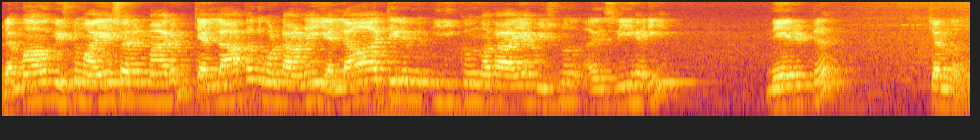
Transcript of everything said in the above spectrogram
ബ്രഹ്മാവ് വിഷ്ണു മഹേശ്വരന്മാരും ചെല്ലാത്തത് കൊണ്ടാണ് എല്ലാറ്റിലും ഇരിക്കുന്നതായ വിഷ്ണു ശ്രീഹരി നേരിട്ട് ചെന്നത്.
